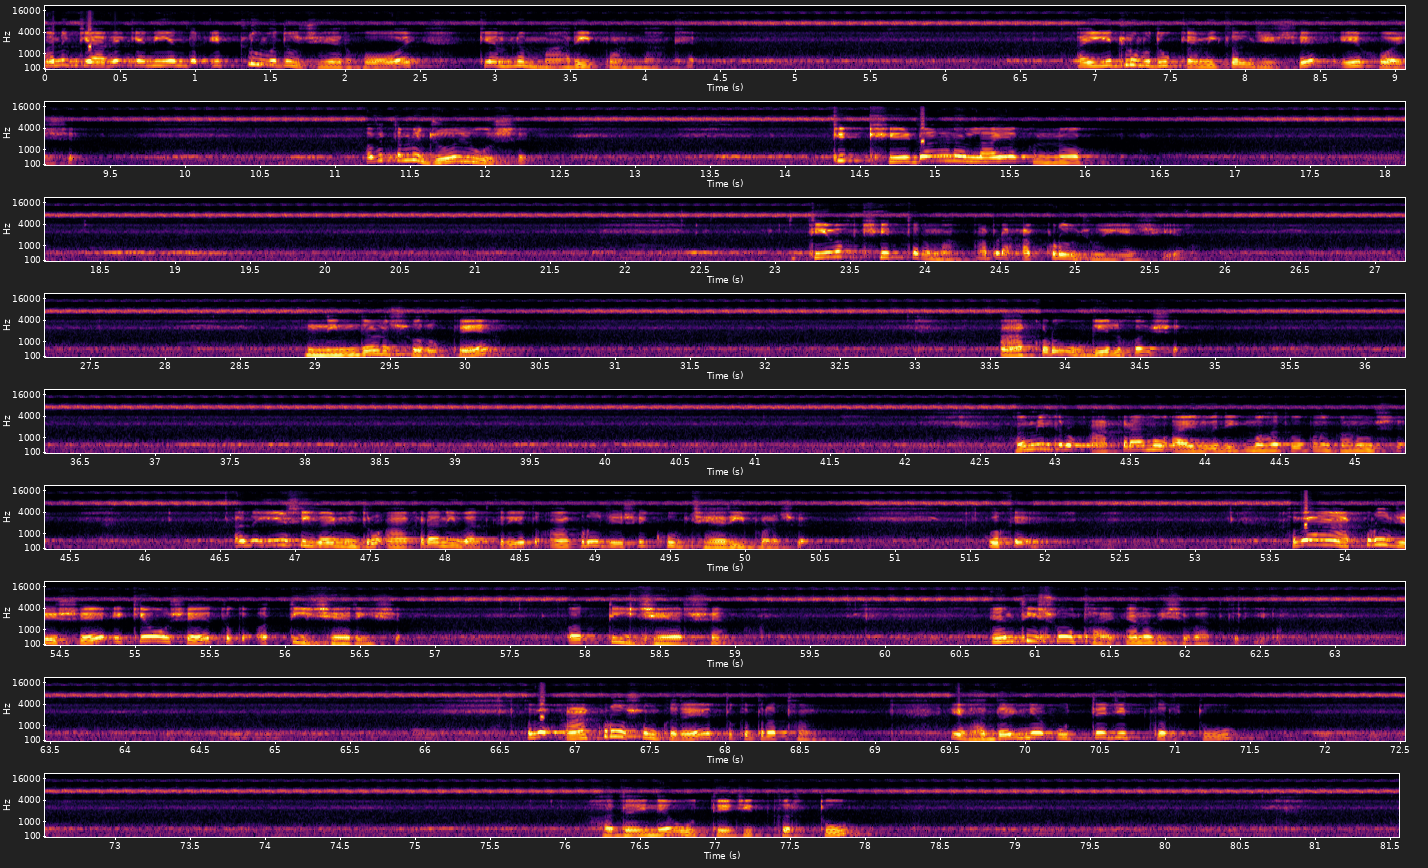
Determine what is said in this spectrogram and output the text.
અને ક્યારેક એની અંદર એટલું બધું ઝેર હોય કે એમને મારી પણ નાખે. આ એટલું બધું કેમિકલ જે છે એ હોય છે. હવે તમે જોયું હશે કે ખેડાણ લાયક ન હોય. તેવા ખેતરમાં આપણે આંકડો જોઈએ છીએ. નિંદણ સ્વરૂપે આંકડો ઉગેલ હોય છે. હવે મિત્રો આંકડાનું આયુર્વેદિક મહત્વ પણ ઘણું છે. અને એ સિવાય મિત્રો આંકડાની વાત કરીએ તો આંકડો જે છે ખૂબ ઝેરી પણ છે. ઓકે? હવે આ આંકડો જે છે એ કેવો છે તો કે અતિ ઝેરી છે. અતિ ઝેર છે. એનાથી શું થાય? એના વિશે વાત કરીએ. હવે આંકડો શું કરે? તો કે પ્રથમ, એ હૃદયને ઉત્તેજિત કરતું હૃદયને ઉત્તેજિત કરતું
